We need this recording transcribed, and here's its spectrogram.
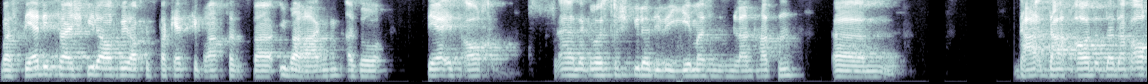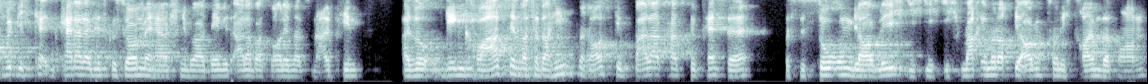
Was der die zwei Spieler auch wieder auf das Parkett gebracht hat, das war überragend. Also der ist auch einer der größten Spieler, die wir jemals in diesem Land hatten. Ähm, da darf auch, da darf auch wirklich keinerlei Diskussion mehr herrschen über David Alabas Rolle im Nationalteam. Also gegen Kroatien, was er da hinten rausgeballert hat für Pässe, das ist so unglaublich. Ich, ich, ich mache immer noch die Augen zu und ich träume davon,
